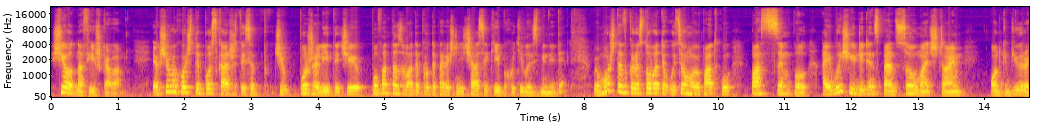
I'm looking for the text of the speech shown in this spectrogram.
Ще одна фішка вам. Якщо ви хочете поскаржитися, чи пожаліти, чи пофантазувати про теперішній час, який би хотіли змінити, ви можете використовувати у цьому випадку past simple. I wish you didn't spend so much time on computer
